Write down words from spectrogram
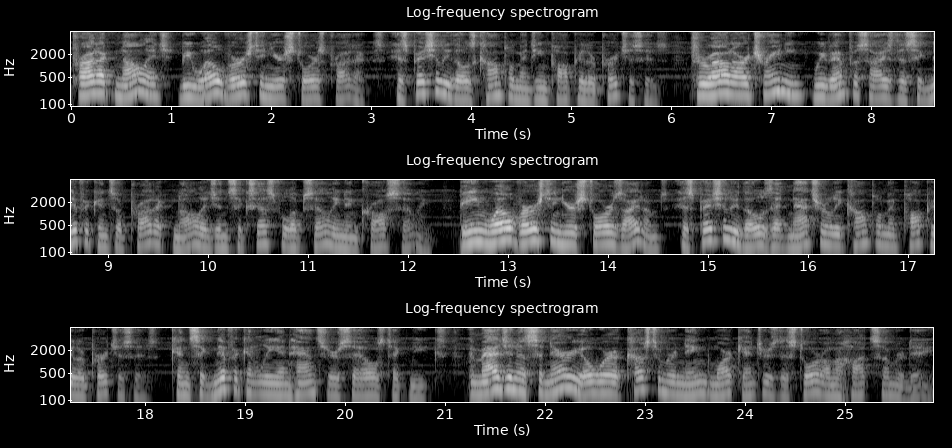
Product knowledge Be well versed in your store's products, especially those complementing popular purchases. Throughout our training, we've emphasized the significance of product knowledge in successful upselling and cross selling. Being well versed in your store's items, especially those that naturally complement popular purchases, can significantly enhance your sales techniques. Imagine a scenario where a customer named Mark enters the store on a hot summer day.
